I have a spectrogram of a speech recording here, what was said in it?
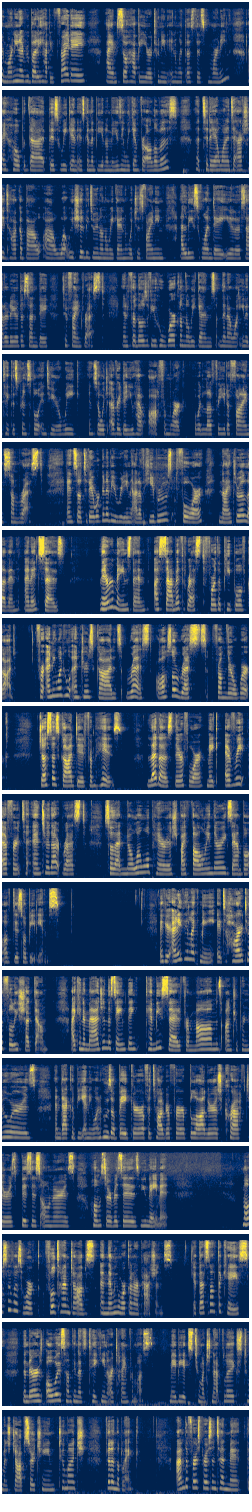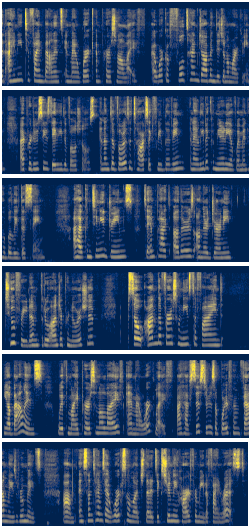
Good morning, everybody. Happy Friday. I am so happy you're tuning in with us this morning. I hope that this weekend is going to be an amazing weekend for all of us. Uh, today, I wanted to actually talk about uh, what we should be doing on the weekend, which is finding at least one day, either the Saturday or the Sunday, to find rest. And for those of you who work on the weekends, then I want you to take this principle into your week. And so, whichever day you have off from work, I would love for you to find some rest. And so, today we're going to be reading out of Hebrews 4 9 through 11. And it says, There remains then a Sabbath rest for the people of God. For anyone who enters God's rest also rests from their work, just as God did from his. Let us, therefore, make every effort to enter that rest so that no one will perish by following their example of disobedience. If you're anything like me, it's hard to fully shut down. I can imagine the same thing can be said for moms, entrepreneurs, and that could be anyone who's a baker, a photographer, bloggers, crafters, business owners, home services, you name it. Most of us work full time jobs and then we work on our passions. If that's not the case, then there is always something that's taking our time from us. Maybe it's too much Netflix, too much job searching, too much fill in the blank. I'm the first person to admit that I need to find balance in my work and personal life. I work a full time job in digital marketing. I produce these daily devotionals, and I'm devoted to toxic free living, and I lead a community of women who believe the same. I have continued dreams to impact others on their journey to freedom through entrepreneurship. So I'm the first who needs to find a balance with my personal life and my work life. I have sisters, a boyfriend, families, roommates, um, and sometimes I work so much that it's extremely hard for me to find rest.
